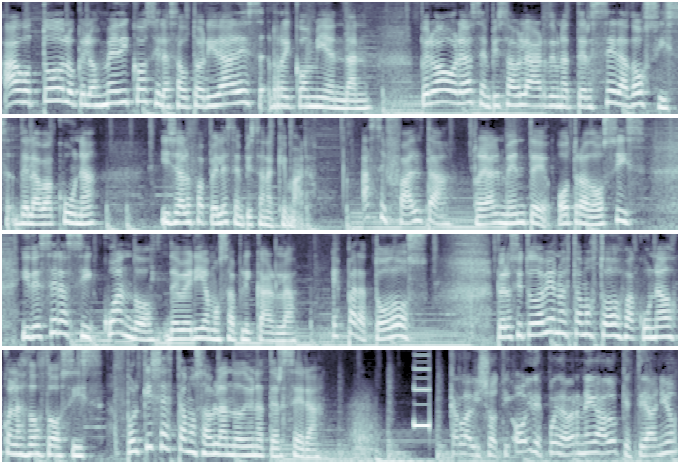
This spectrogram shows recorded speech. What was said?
hago todo lo que los médicos y las autoridades recomiendan. Pero ahora se empieza a hablar de una tercera dosis de la vacuna y ya los papeles se empiezan a quemar. ¿Hace falta realmente otra dosis? Y de ser así, ¿cuándo deberíamos aplicarla? ¿Es para todos? Pero si todavía no estamos todos vacunados con las dos dosis, ¿por qué ya estamos hablando de una tercera? Carla Bisotti, hoy después de haber negado que este año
